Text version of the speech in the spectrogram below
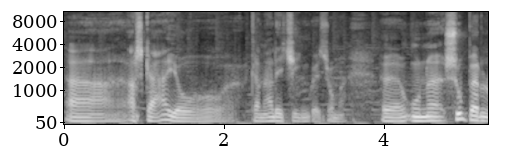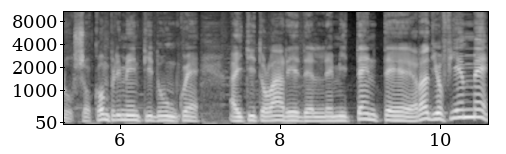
a, Sky o Canale 5, insomma, eh, un super lusso. Complimenti dunque ai titolari dell'emittente Radio Fiemme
